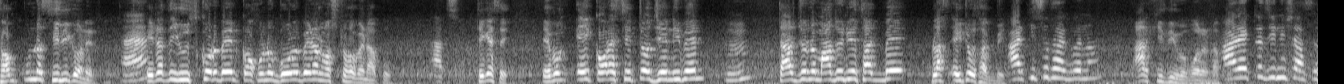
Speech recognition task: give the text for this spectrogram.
সম্পূর্ণ সিলিকনের হ্যাঁ। এটাতে ইউজ করবেন কখনো গলবে না নষ্ট হবে না আপু। আচ্ছা। ঠিক আছে? এবং এই কড়াই সেটটাও যে নিবেন তার জন্য মাজুনিও থাকবে প্লাস এইটাও থাকবে। আর কিছু থাকবে না? আর কি দিব বলেন আপু আর একটা জিনিস আছে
